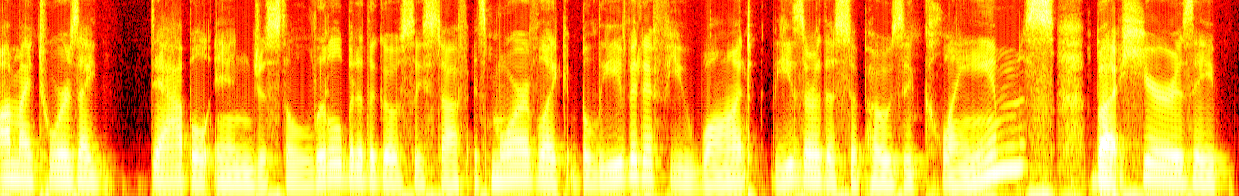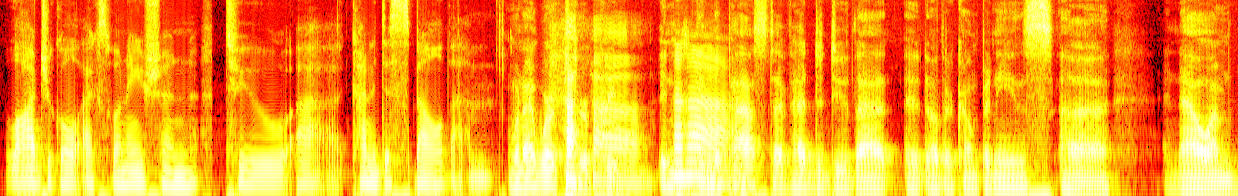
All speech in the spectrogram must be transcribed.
on my tours I dabble in just a little bit of the ghostly stuff. It's more of like believe it if you want. These are the supposed claims, but here is a logical explanation to uh, kind of dispel them. When I worked for pre- in, in the past, I've had to do that at other companies, uh, And now I'm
